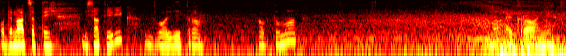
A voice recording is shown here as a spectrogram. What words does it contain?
Одинадцятий, десятий рік, 2 літра автомат на екрані.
